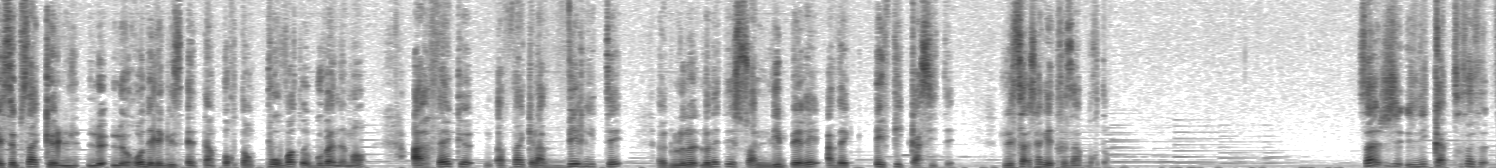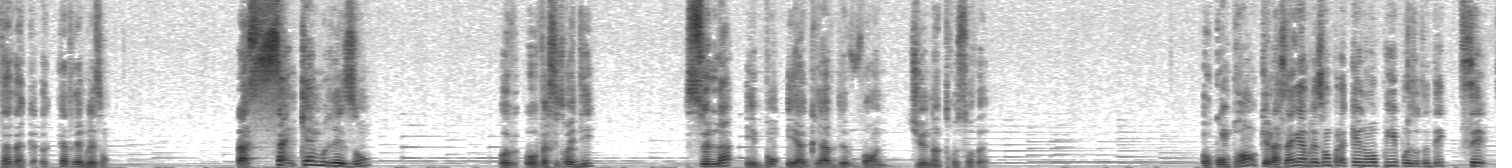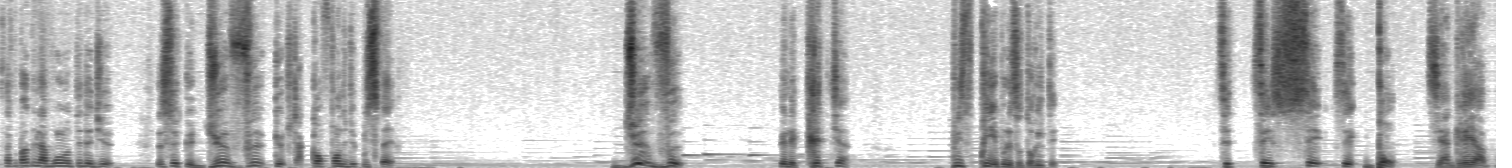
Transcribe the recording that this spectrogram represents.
Et c'est pour ça que le, le rôle de l'Église est important pour votre gouvernement, afin que, afin que la vérité, l'honnêteté soit libérée avec efficacité. Ça, ça est très important. Ça, je dis quatre, ça, la quatrième raison. La cinquième raison, au, verset 3, il dit Cela est bon et agréable devant Dieu notre Sauveur. On comprend que la cinquième raison pour laquelle nous avons prié pour les autorités, c'est ça fait partie de la volonté de Dieu, de ce que Dieu veut que chaque enfant de Dieu puisse faire. Dieu veut que les chrétiens puissent prier pour les autorités c'est bon, c'est agréable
